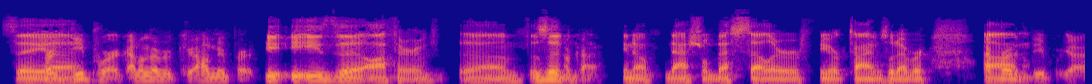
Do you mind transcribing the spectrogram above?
Say, uh, deep work. I don't remember Cal Newport. He, he's the author of. Um, it was a okay. you know national bestseller, New York Times, whatever. I've Um, deep, yeah.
